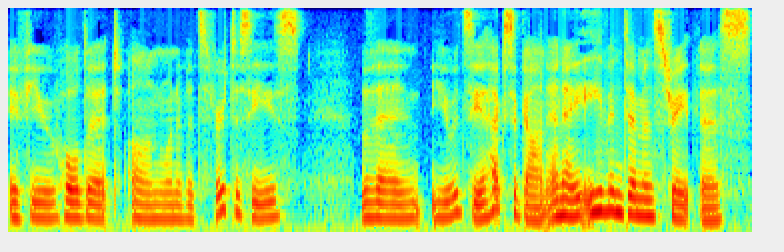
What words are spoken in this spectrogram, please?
if you hold it on one of its vertices, then you would see a hexagon. And I even demonstrate this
